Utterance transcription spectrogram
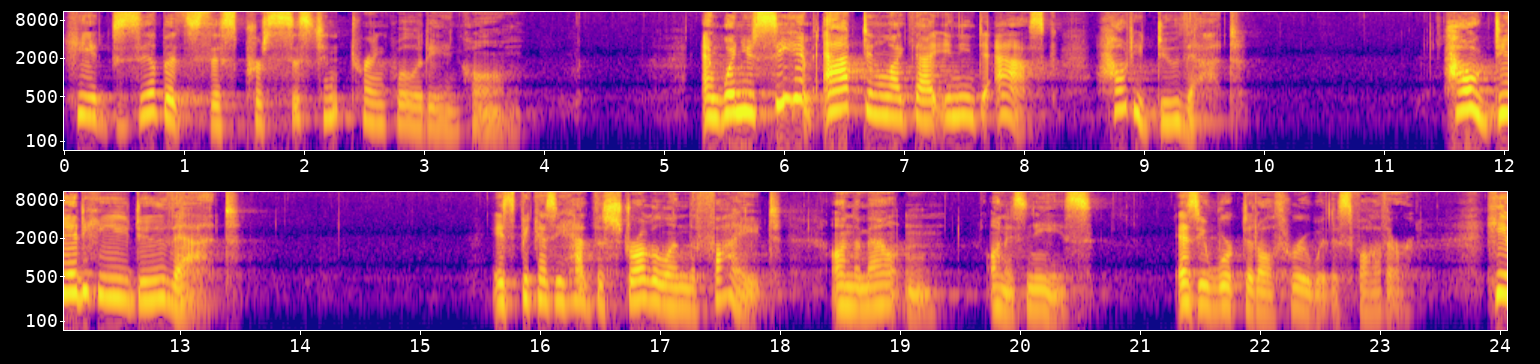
he exhibits this persistent tranquility and calm. And when you see him acting like that, you need to ask how did he do that? How did he do that? It's because he had the struggle and the fight on the mountain on his knees as he worked it all through with his father. He,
